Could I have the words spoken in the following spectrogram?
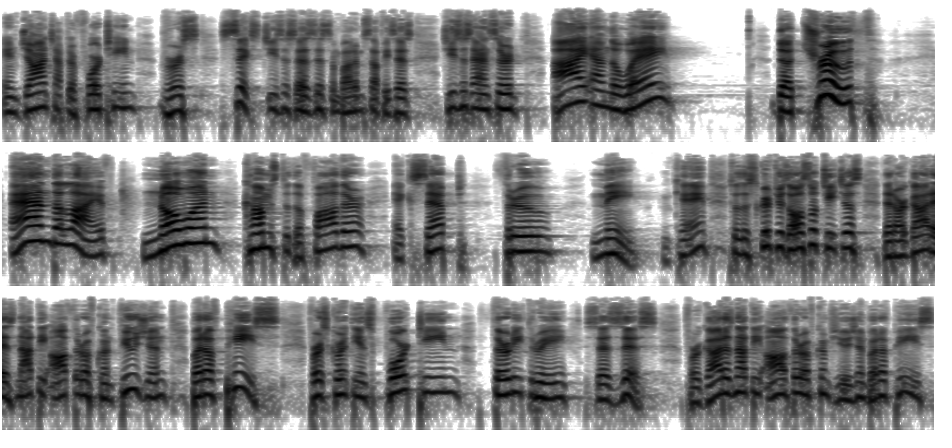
in John chapter 14, verse 6. Jesus says this about himself. He says, Jesus answered, I am the way, the truth, and the life. No one comes to the Father except through me. Okay? So the scriptures also teach us that our God is not the author of confusion, but of peace. 1 Corinthians 14, 33 says this, For God is not the author of confusion, but of peace,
